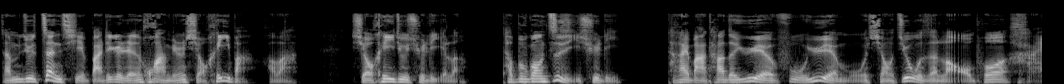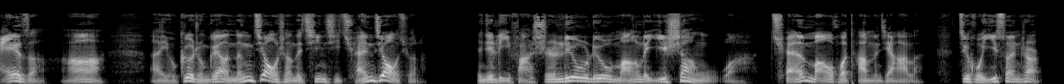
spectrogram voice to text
咱们就暂且把这个人化名小黑吧，好吧？小黑就去理了。他不光自己去理，他还把他的岳父、岳母、小舅子、老婆、孩子啊，啊，有各种各样能叫上的亲戚全叫去了。人家理发师溜溜忙了一上午啊，全忙活他们家了。最后一算账，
